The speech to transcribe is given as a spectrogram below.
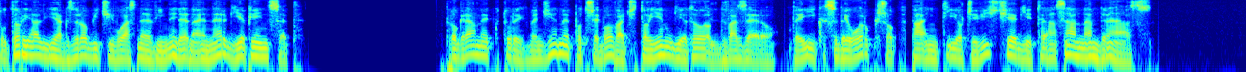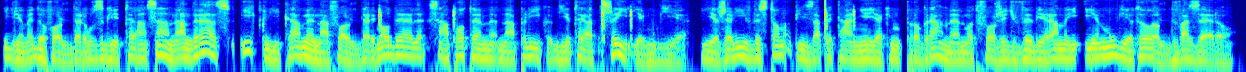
Tutorial jak zrobić własne winyle na energię 500. Programy, których będziemy potrzebować to MGTOL 2.0, TXD Workshop Paint i oczywiście GTA San Andreas. Idziemy do folderu z GTA San Andreas i klikamy na folder Models a potem na plik GTA 3 IMG. Jeżeli wystąpi zapytanie jakim programem otworzyć wybieramy IMG to 2.0.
